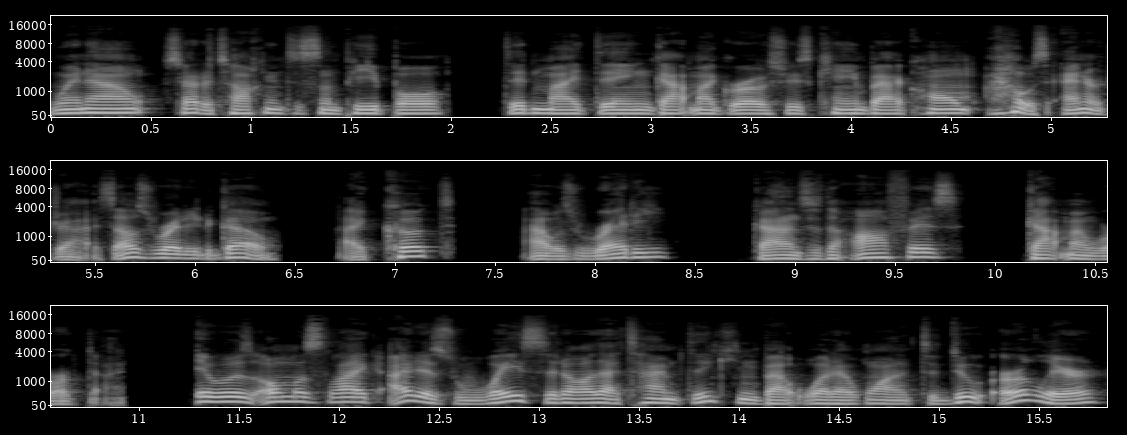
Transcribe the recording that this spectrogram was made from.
Went out, started talking to some people, did my thing, got my groceries, came back home. I was energized. I was ready to go. I cooked, I was ready, got into the office, got my work done. It was almost like I just wasted all that time thinking about what I wanted to do earlier.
